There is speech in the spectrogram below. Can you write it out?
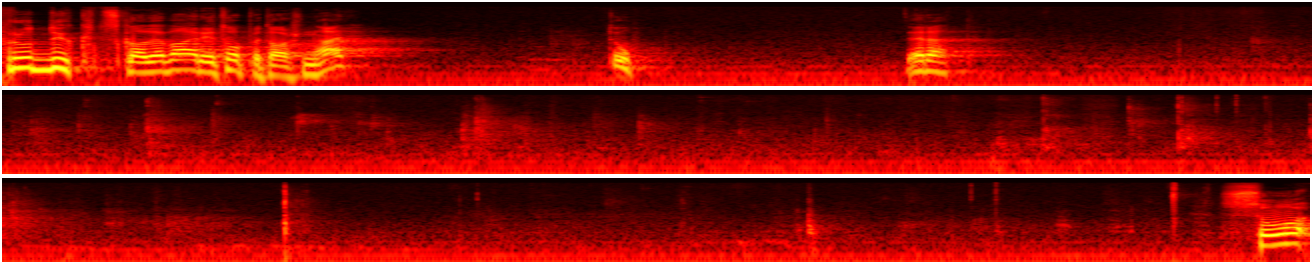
produkt skal det være i toppetasjen her? To. Det er rett. Så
